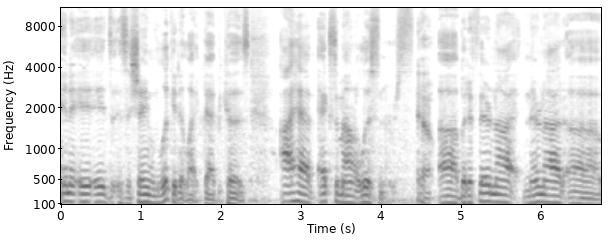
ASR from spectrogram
And it, it, it's a shame we look at it like that because I have X amount of listeners. Yeah. Uh, but if they're not, they're not uh,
